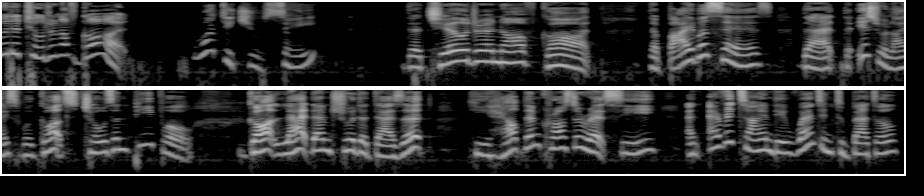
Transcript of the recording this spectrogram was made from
We're the children of God. What did you say? the children of God. The Bible says that the Israelites were God's chosen people. God led them through the desert, He helped them cross the Red Sea, and every time they went into battle,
